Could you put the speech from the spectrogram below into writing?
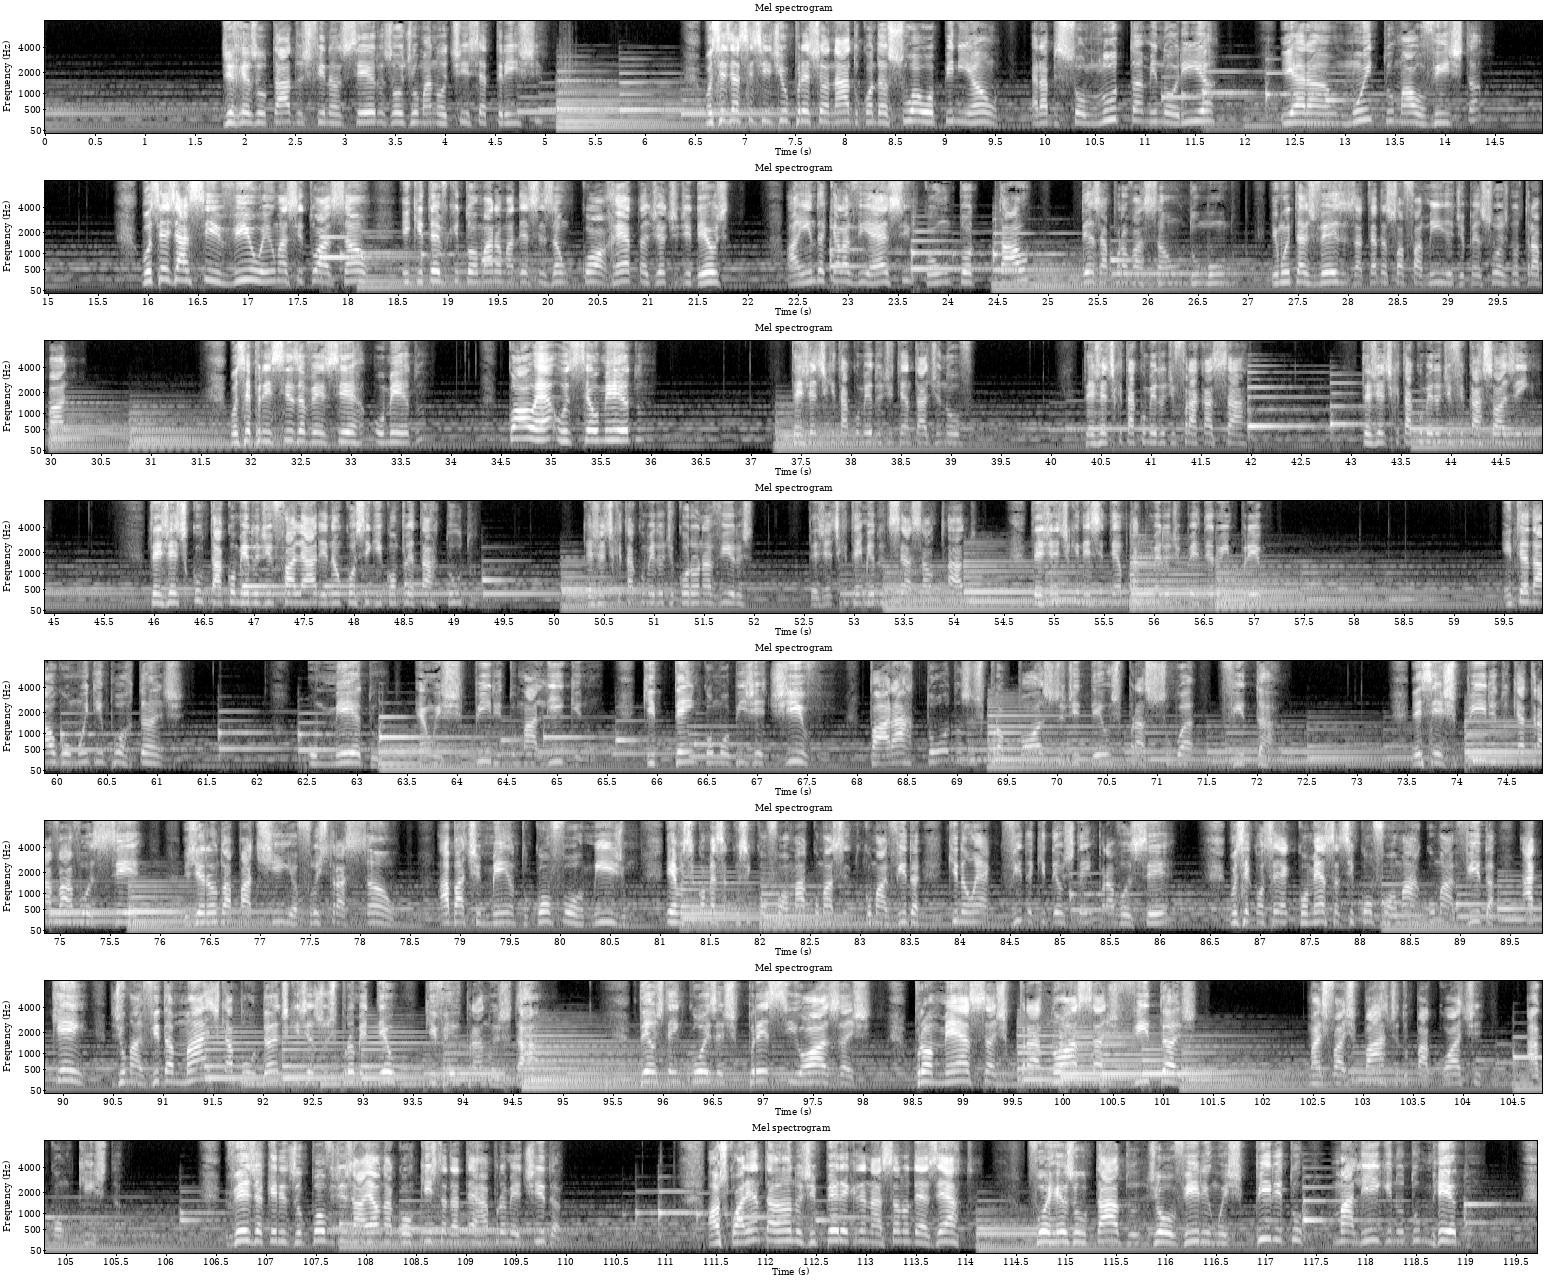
de resultados financeiros ou de uma notícia triste? Você já se sentiu pressionado quando a sua opinião era absoluta minoria e era muito mal vista? Você já se viu em uma situação em que teve que tomar uma decisão correta diante de Deus, ainda que ela viesse com total desaprovação do mundo e muitas vezes até da sua família, de pessoas no trabalho? Você precisa vencer o medo. Qual é o seu medo? Tem gente que está com medo de tentar de novo. Tem gente que está com medo de fracassar. Tem gente que está com medo de ficar sozinho. Tem gente que está com medo de falhar e não conseguir completar tudo. Tem gente que está com medo de coronavírus. Tem gente que tem medo de ser assaltado. Tem gente que nesse tempo está com medo de perder o emprego. Entenda algo muito importante. O medo é um espírito maligno que tem como objetivo parar todos os propósitos de Deus para a sua vida. Esse espírito quer travar você, gerando apatia, frustração, abatimento, conformismo. E aí você começa a se conformar com uma, com uma vida que não é a vida que Deus tem para você. Você consegue, começa a se conformar com uma vida aquém de uma vida mais que abundante que Jesus prometeu que veio para nos dar. Deus tem coisas preciosas, promessas para nossas vidas, mas faz parte do pacote a conquista. Veja, queridos, o povo de Israel na conquista da terra prometida. Aos 40 anos de peregrinação no deserto, foi resultado de ouvirem um espírito maligno do medo.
